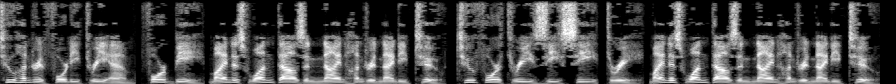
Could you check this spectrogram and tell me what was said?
243m 4b 1992, 243zc 3 1992,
